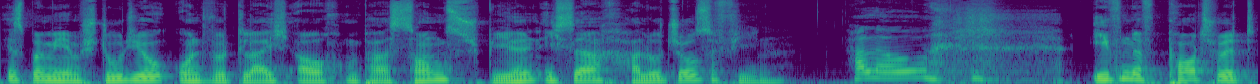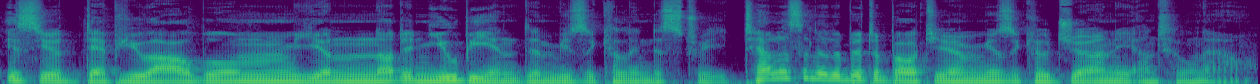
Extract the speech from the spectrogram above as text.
ist bei mir im Studio und wird gleich auch ein paar Songs spielen. Ich sag Hallo Josephine. Hallo. Even if Portrait is your debut album, you're not a newbie in the musical industry. Tell us a little bit about your musical journey until now.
